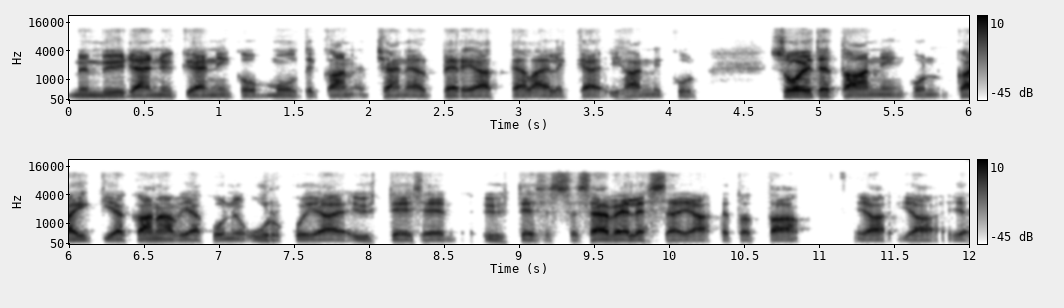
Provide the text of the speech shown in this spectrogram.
me myydään nykyään niin kuin multican channel periaatteella, eli ihan niin kuin soitetaan niin kuin kaikkia kanavia kuin urkuja yhteiseen, yhteisessä sävelessä ja, ja, tota, ja, ja, ja,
